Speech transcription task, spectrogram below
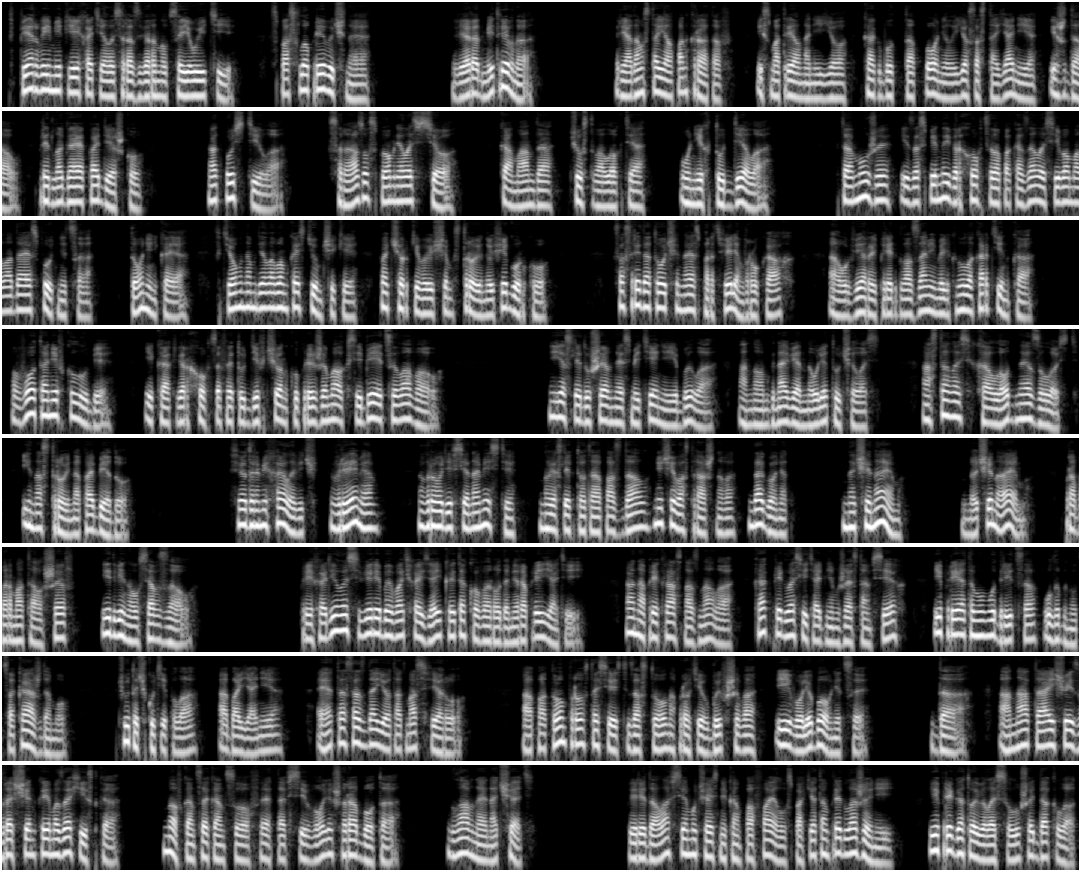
В первый миг ей хотелось развернуться и уйти. Спасло привычное. «Вера Дмитриевна?» Рядом стоял Панкратов и смотрел на нее, как будто понял ее состояние и ждал, предлагая поддержку. Отпустила. Сразу вспомнилось все. Команда, чувство локтя. У них тут дело. К тому же из-за спины Верховцева показалась его молодая спутница. Тоненькая, в темном деловом костюмчике, подчеркивающем стройную фигурку. Сосредоточенная с портфелем в руках, а у Веры перед глазами мелькнула картинка. Вот они в клубе, и как Верховцев эту девчонку прижимал к себе и целовал. Если душевное смятение и было, оно мгновенно улетучилось. Осталась холодная злость и настрой на победу. «Федор Михайлович, время. Вроде все на месте, но если кто-то опоздал, ничего страшного, догонят. Начинаем?» «Начинаем», – пробормотал шеф и двинулся в зал. Приходилось Вере бывать хозяйкой такого рода мероприятий. Она прекрасно знала, как пригласить одним жестом всех и при этом умудриться улыбнуться каждому. Чуточку тепла, обаяния – это создает атмосферу. А потом просто сесть за стол напротив бывшего и его любовницы. Да, она та еще извращенка и мазохистка, но в конце концов, это всего лишь работа. Главное начать. Передала всем участникам по файлу с пакетом предложений и приготовилась слушать доклад.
